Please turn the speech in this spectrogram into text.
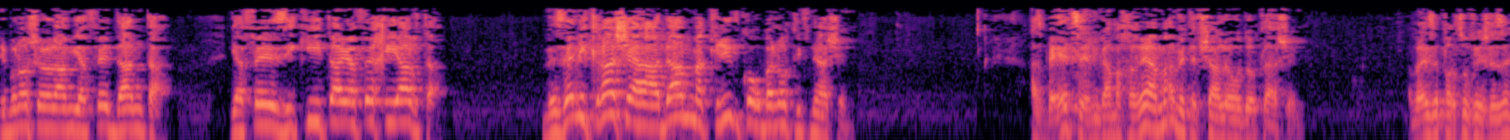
ריבונו של עולם, יפה דנת, יפה זיכית, יפה חייבת. וזה נקרא שהאדם מקריב קורבנות לפני השם. אז בעצם גם אחרי המוות אפשר להודות להשם. אבל איזה פרצוף יש לזה?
